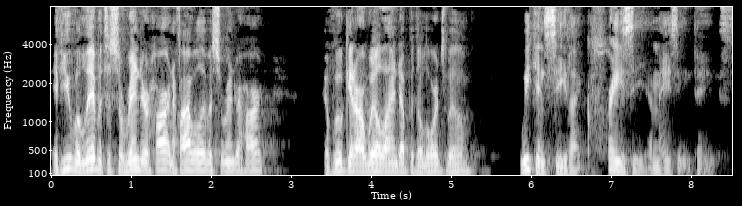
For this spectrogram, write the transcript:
if you will live with a surrendered heart, and if I will live with a surrendered heart, if we'll get our will lined up with the Lord's will, we can see like crazy, amazing things.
